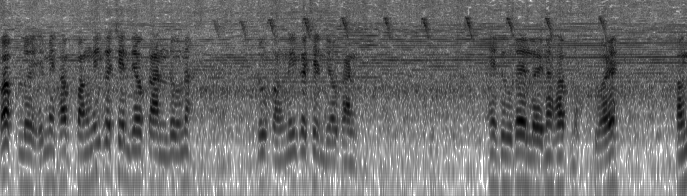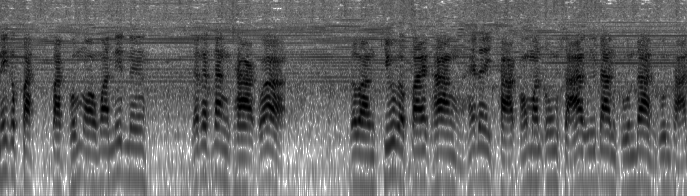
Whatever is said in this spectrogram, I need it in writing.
ปั๊บเลยเห็นไหมครับ ฝั่งนี้ก็เช่นเดียวกันดูนะ ดูฝั่งนี้ก็เช่นเดียวกัน ให้ดูได้เลยนะครับเนี่ยสวย ฝั่งนี้ก็ปัดปัดผมออกมานิดนึง แล้วก็ตั้งฉากว่า ระหว่างคิ้วกับปลายคางให้ได้ฉากของมันองศาคือด้านคูณด้านคูณฐาน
